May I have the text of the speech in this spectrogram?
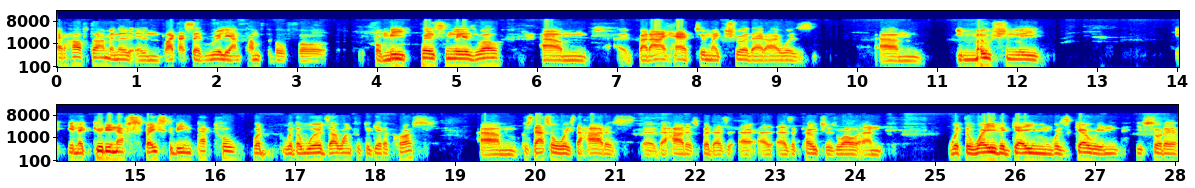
at halftime, and and like I said, really uncomfortable for for me personally as well. Um, but I had to make sure that I was um, emotionally in a good enough space to be impactful with with the words I wanted to get across. Because um, that's always the hardest, uh, the hardest bit as uh, as a coach as well. And with the way the game was going, you sort of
